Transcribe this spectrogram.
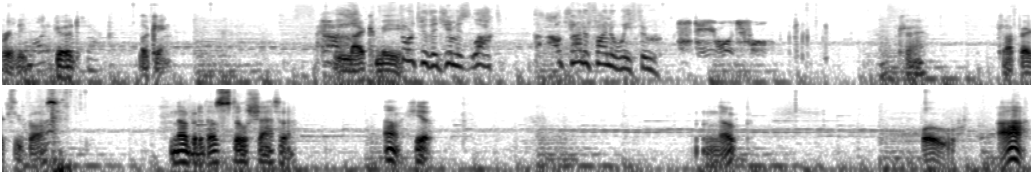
really good looking. Like me. The Door to the gym is locked. I- I'll try to find a way through. Stay watchful. Okay. Can I break through glass? No, but it does still shatter. Oh, here. Nope. Whoa. Ah.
